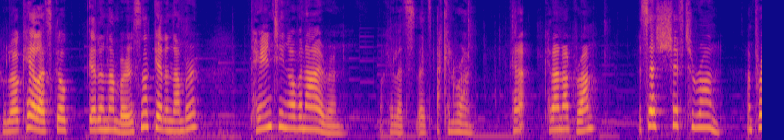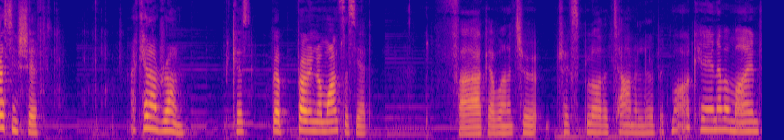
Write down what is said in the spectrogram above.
cooler. Okay, let's go get a number. Let's not get a number. Painting of an iron. Okay, let's let's. I can run. Can I? Can I not run? It says shift to run. I'm pressing shift. I cannot run because are probably no monsters yet. Fuck, I wanted to, to explore the town a little bit more. Okay, never mind.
